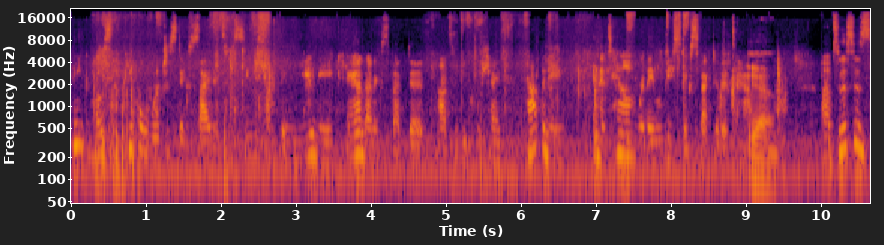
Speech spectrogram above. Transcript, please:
think most of the people were just excited to see something unique and unexpected, not to be cliche, happening in a town where they least expected it to happen. Yeah. Um, so this is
